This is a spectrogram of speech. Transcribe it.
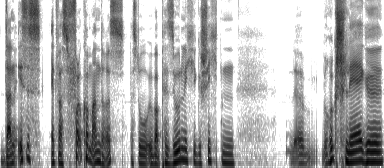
Dann ist es etwas vollkommen anderes, dass du über persönliche Geschichten, äh, Rückschläge,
